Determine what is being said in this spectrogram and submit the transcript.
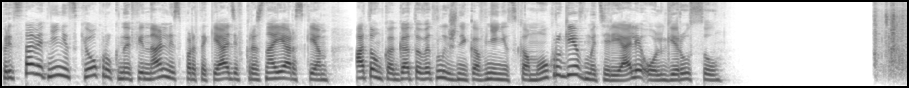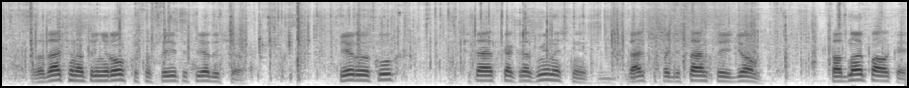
представят Ненецкий округ на финальной спартакиаде в Красноярске. О том, как готовят лыжников в Ненецком округе, в материале Ольги Русул. Задача на тренировку состоит из следующего. Первый круг считается как разминочный. Дальше по дистанции идем с одной палкой.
